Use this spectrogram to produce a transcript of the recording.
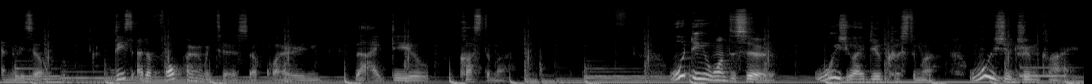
and result. These are the four parameters acquiring the ideal customer. Who do you want to serve? Who is your ideal customer? Who is your dream client?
